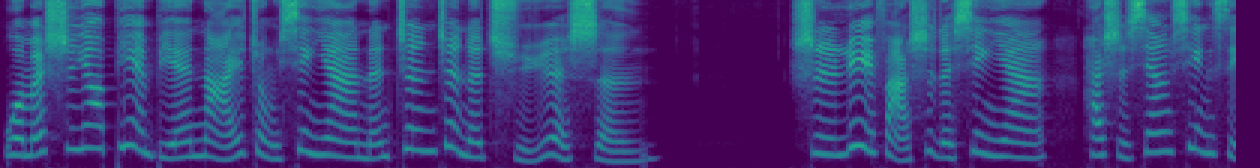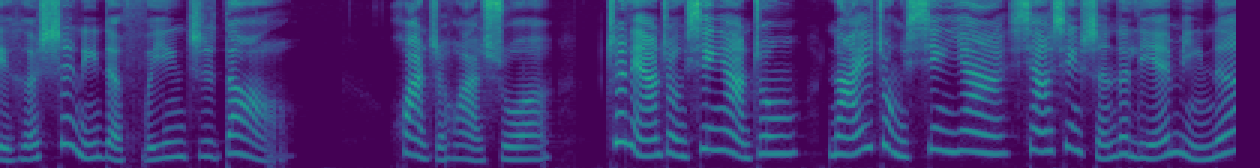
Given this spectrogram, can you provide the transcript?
我们是要辨别哪一种信仰能真正的取悦神？是律法式的信仰？还是相信水和圣灵的福音之道。换句话说，这两种信仰中哪一种信仰相信神的怜悯呢？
